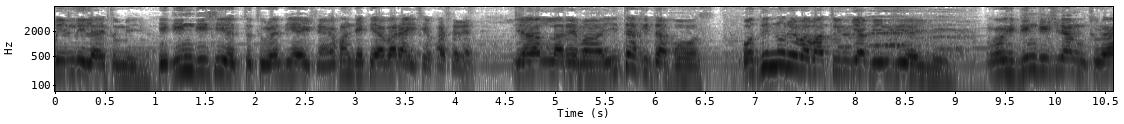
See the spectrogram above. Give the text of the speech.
বিল দিলাই তুমি। সেদিন দিছি তো তুলে দিয়ে আইসলাম এখন দেখি আবার আইছে পাঁচ হাজার। ইয়া আল্লাহ রে মা ইটা কিতা খোঁজ। হদিন রে বাবা তুই গিয়া বিল দিয়ে আইলে। ও সেদিন দিয়েছিলাম চূড়া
